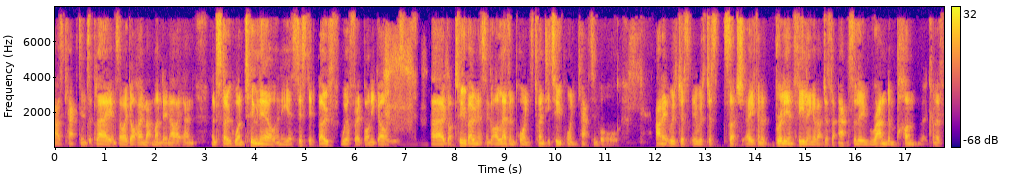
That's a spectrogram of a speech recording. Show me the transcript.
as captain to play. And so I got home that Monday night and, and Stoke won 2 0 and he assisted both Wilfried Bony goals. Uh, got two bonus and got 11 points, 22 point captain haul. And it was just, it was just such a kind of brilliant feeling of that just absolute random punt that kind of,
